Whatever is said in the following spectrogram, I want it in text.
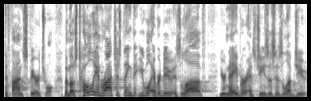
defines spiritual. The most holy and righteous thing that you will ever do is love your neighbor as Jesus has loved you.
